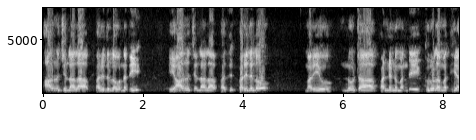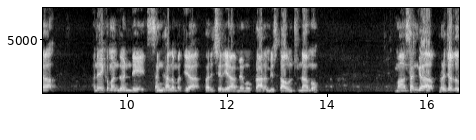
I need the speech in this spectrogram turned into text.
ఆరు జిల్లాల పరిధిలో ఉన్నది. ఈ ఆరు జిల్లాల పరిధిలో మరియు నూట పన్నెండు మంది గురువుల మధ్య అనేక మంది సంఘాల మధ్య పరిచర్య మేము ప్రారంభిస్తూ ఉంటున్నాము. మా సంఘ ప్రజలు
